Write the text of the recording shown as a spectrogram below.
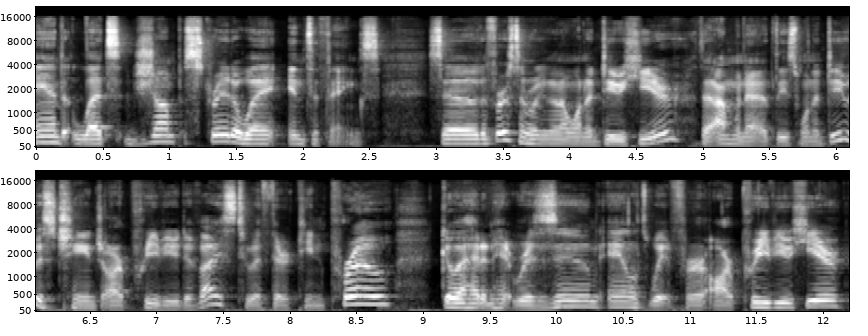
And let's jump straight away into things. So the first thing we're going to want to do here, that I'm going to at least want to do, is change our preview device to a 13 Pro. Go ahead and hit resume, and let's wait for our preview here.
